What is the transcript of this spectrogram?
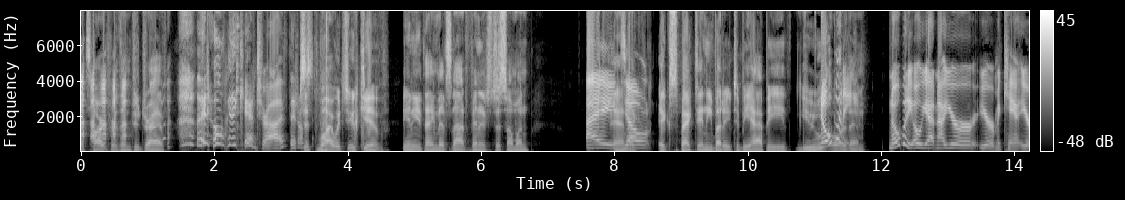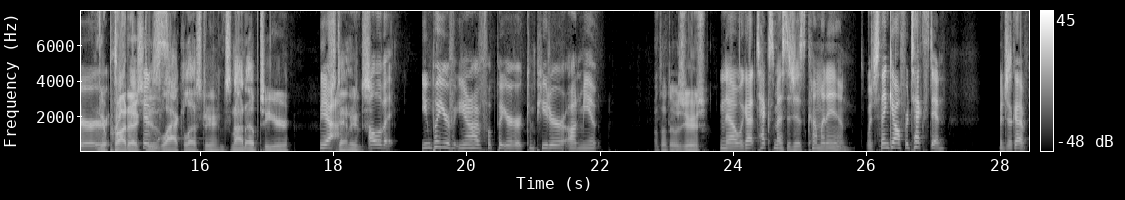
it's hard for them to drive. they don't they can't drive. They don't Just why would you give anything that's not finished to someone I and don't ex- expect anybody to be happy? You Nobody. or them. Nobody. Oh yeah, now your your mechan your Your product technicians- is lackluster. It's not up to your yeah standards. all of it. You can put your you don't have to put your computer on mute. I thought that was yours. No, we got text messages coming in. Which thank y'all for texting. We just got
